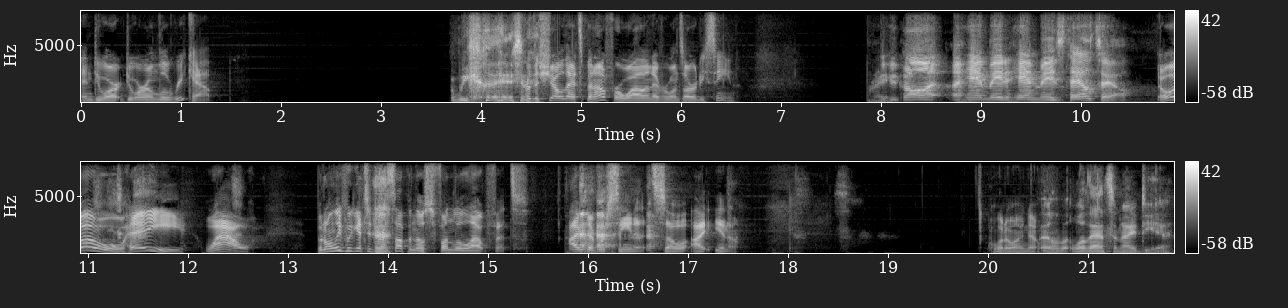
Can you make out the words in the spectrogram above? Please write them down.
and do our do our own little recap we could. for the show that's been out for a while and everyone's already seen. you right. could call it a handmade handmaid's tale tale. Oh, hey. Wow. But only if we get to dress up in those fun little outfits. I've never seen it, so I, you know. What do I know? Well, well, that's an idea.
